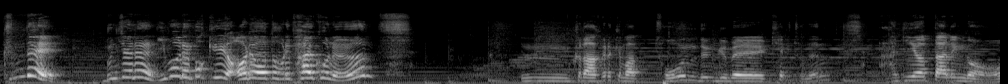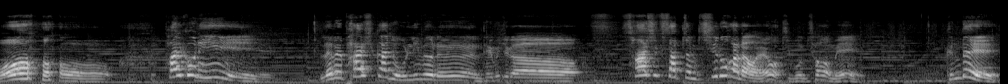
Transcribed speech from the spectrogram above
근데 문제는 이번에 뽑기 어려웠던 우리 팔콘은 음 그라 그렇게 막 좋은 등급의 캐릭터는 아니었다는 거. 팔콘이 레벨 80까지 올리면은 데미지가 44.75가 나와요 기본 처음에. 근데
